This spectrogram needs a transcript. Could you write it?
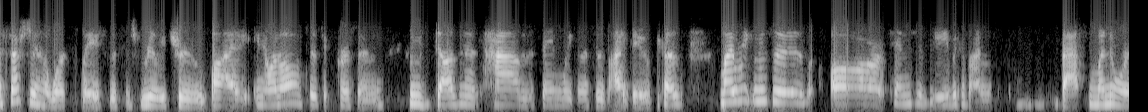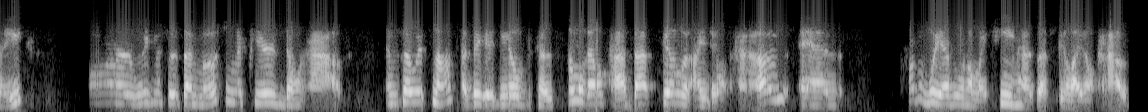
especially in the workplace. This is really true by, you know, an all autistic person who doesn't have the same weaknesses I do because my weaknesses are tend to be because I'm vast minority are weaknesses that most of my peers don't have. And so it's not that big a deal because someone else has that skill that I don't have and probably everyone on my team has that skill I don't have.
